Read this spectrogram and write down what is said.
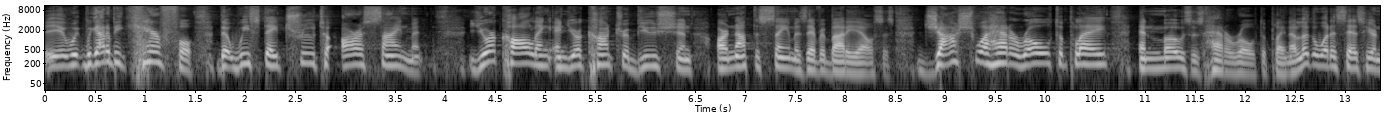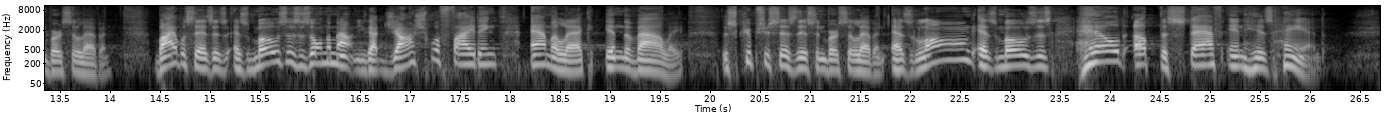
Eh, we, we got to be careful that we stay true to our assignment. Your calling and your contribution are not the same as everybody else's. Joshua had a role to play, and Moses had a role to play. Now, look at what it says here in verse 11. Bible says, as, as Moses is on the mountain, you got Joshua fighting Amalek in the valley. The scripture says this in verse 11 As long as Moses held up the staff in his hand,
